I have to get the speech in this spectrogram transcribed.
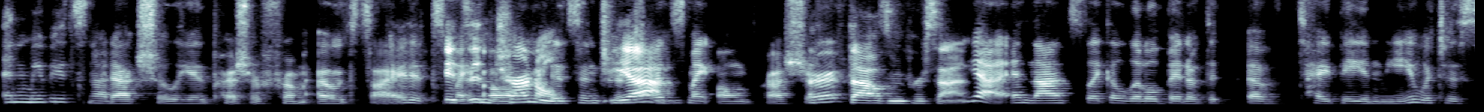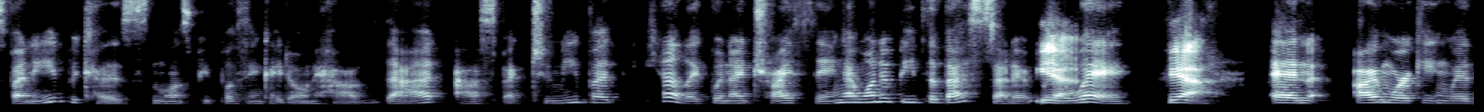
and maybe it's not actually a pressure from outside it's It's my own- internal. it's internal Yeah. it's my own a pressure thousand percent. yeah and that's like a little bit of the of type a in me which is funny because most people think i don't have that aspect to me but yeah like when i try thing i want to be the best at it right Yeah. away Yeah. and i'm working with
